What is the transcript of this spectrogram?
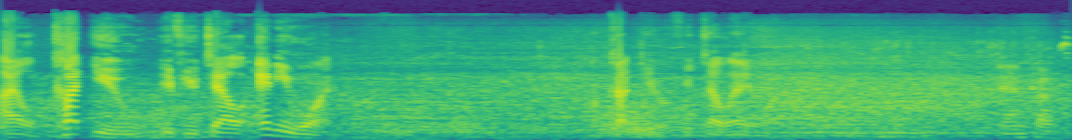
I'll cut you if you tell anyone. I'll cut you if you tell anyone. And cut.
